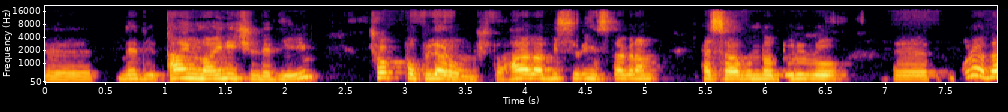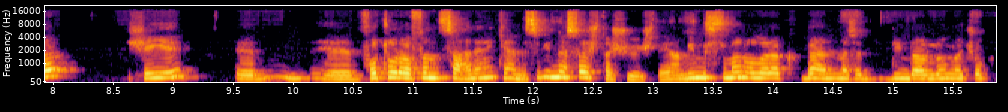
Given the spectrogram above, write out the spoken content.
e, ne diye timeline'ı içinde diyeyim çok popüler olmuştu. Hala bir sürü Instagram hesabında durur o. E, burada şeyi e, e, fotoğrafın sahnenin kendisi bir mesaj taşıyor işte. Yani bir Müslüman olarak ben mesela dindarlığımla çok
